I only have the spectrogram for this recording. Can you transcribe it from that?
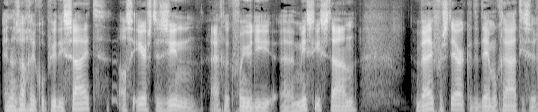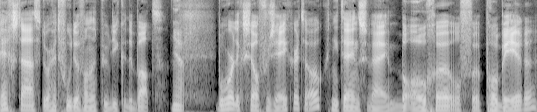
En dan zag ik op jullie site als eerste zin eigenlijk van jullie missie staan. Wij versterken de democratische rechtsstaat door het voeden van het publieke debat. Ja. Behoorlijk zelfverzekerd ook. Niet eens wij beogen of uh, proberen.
